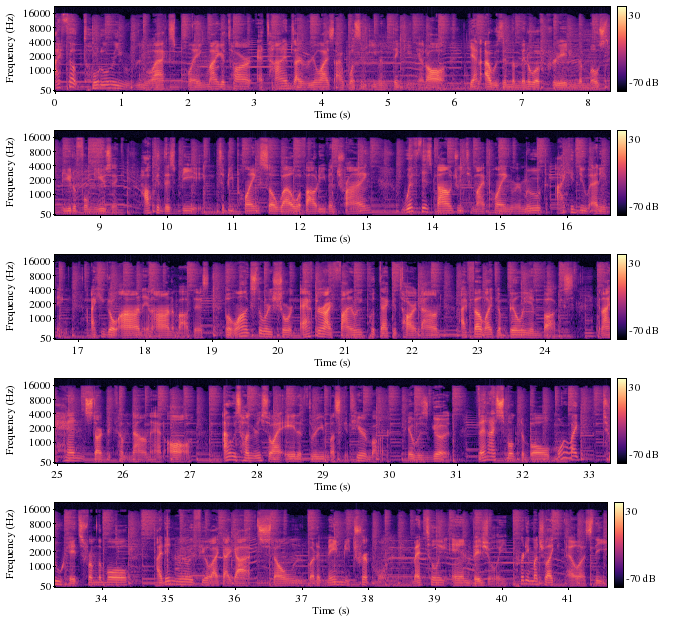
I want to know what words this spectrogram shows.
I felt totally relaxed playing my guitar. At times, I realized I wasn't even thinking at all, yet I was in the middle of creating the most beautiful music. How could this be? To be playing so well without even trying? With this boundary to my playing removed, I could do anything. I can go on and on about this, but long story short, after I finally put that guitar down, I felt like a billion bucks, and I hadn't started to come down at all. I was hungry, so I ate a Three Musketeer bar. It was good. Then I smoked a bowl, more like two hits from the bowl. I didn't really feel like I got stoned, but it made me trip more, mentally and visually, pretty much like LSD.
